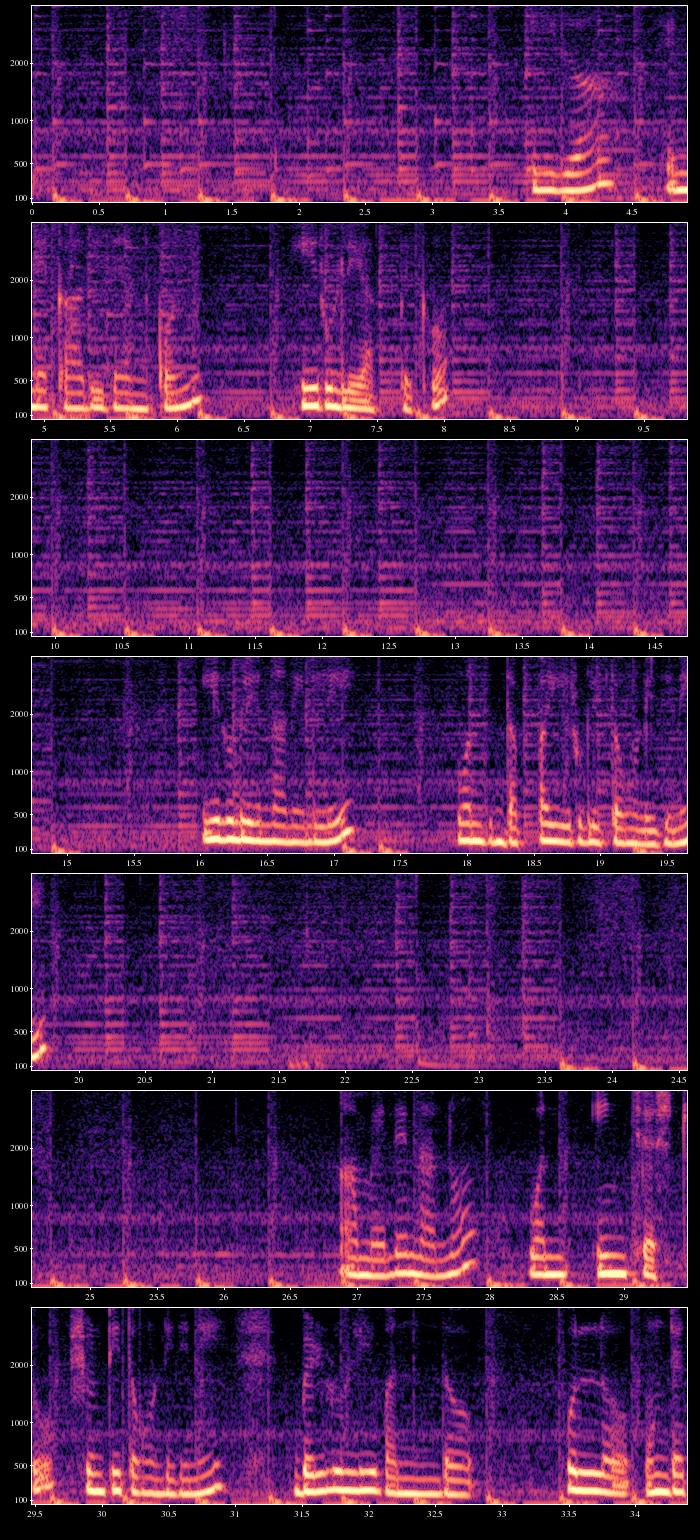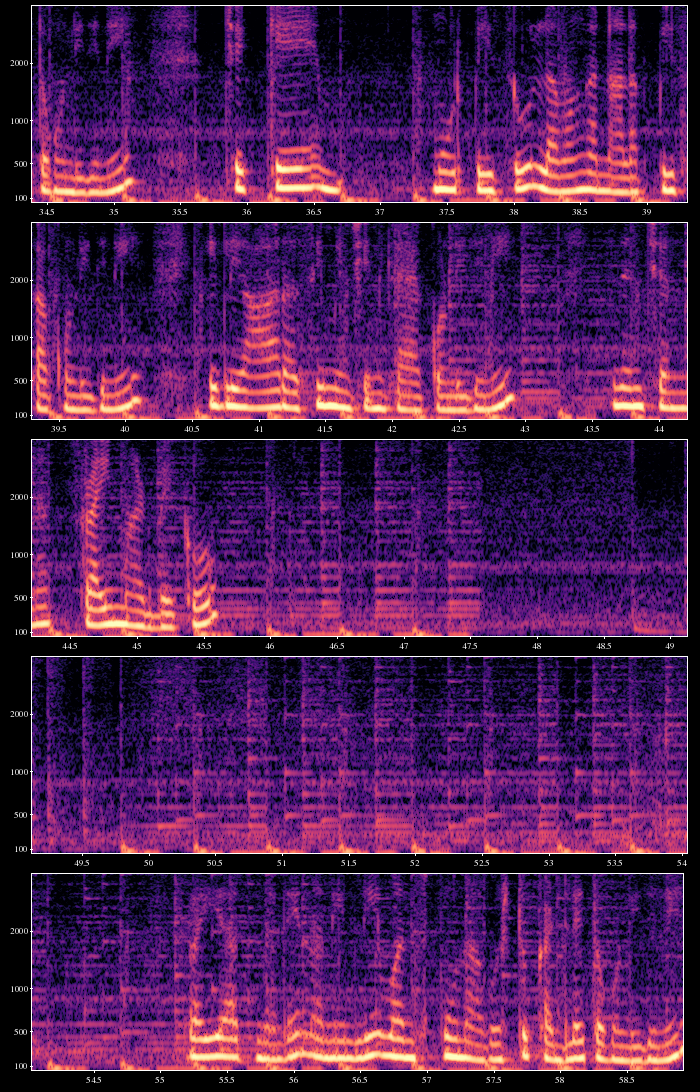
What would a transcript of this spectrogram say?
ಈಗ ಎಣ್ಣೆ ಕಾದಿದೆ ಅಂದ್ಕೊಂಡು ಈರುಳ್ಳಿ ಹಾಕಬೇಕು. ಈರುಳ್ಳಿ ನಾನಿಲ್ಲಿ ಒಂದು ದಪ್ಪ ಈರುಳ್ಳಿ ತಗೊಂಡಿದ್ದೀನಿ. ಆಮೇಲೆ ನಾನು ಒಂದು ಇಂಚಷ್ಟು ಶುಂಠಿ ತೊಗೊಂಡಿದ್ದೀನಿ. ಬೆಳ್ಳುಳ್ಳಿ ಒಂದು ಫುಲ್ ಉಂಡೆ ತೊಗೊಂಡಿದ್ದೀನಿ. ಚಕ್ಕೆ ಮೂರು ಪೀಸು ಲವಂಗ ನಾಲ್ಕು ಪೀಸ್ ಹಾಕ್ಕೊಂಡಿದ್ದೀನಿ ಇಲ್ಲಿ ಆರು ಹಸಿ ಮೆಣಸಿನ್ಕಾಯಿ ಹಾಕ್ಕೊಂಡಿದ್ದೀನಿ ಇದನ್ನು ಚೆನ್ನಾಗಿ ಫ್ರೈ ಮಾಡಬೇಕು. ಫ್ರೈ ಆದಮೇಲೆ ನಾನಿಲ್ಲಿ ಒಂದು ಸ್ಪೂನ್ ಆಗೋಷ್ಟು ಕಡಲೆ ತೊಗೊಂಡಿದ್ದೀನಿ.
